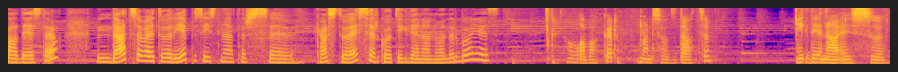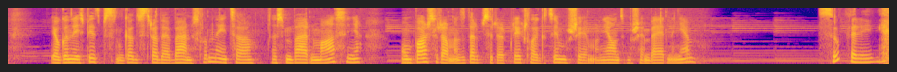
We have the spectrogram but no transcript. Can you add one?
Paldies tev! Dace, vai tu vari iepazīstināt ar sevi? Kas tu esi, ar ko tu ikdienā nodarbojies? Labvakar, mani sauc Dace. Ikdienā es eh, jau gandrīz 15 gadus strādāju bērnu slimnīcā, esmu bērnu māsiņa, un pārsvarā mans darbs ir ar priekšlaika dzimušiem un jaundzimušiem bērniņiem. Superīgi!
